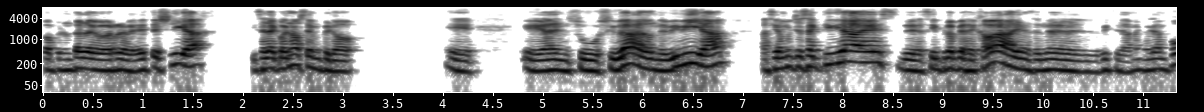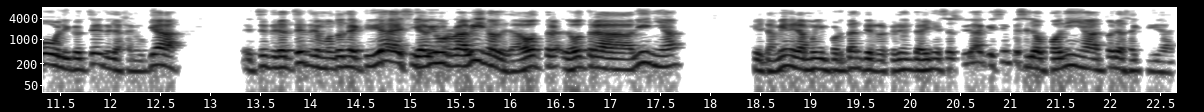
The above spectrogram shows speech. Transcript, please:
para preguntarle algo de Rebe. Este Shliach, quizá la conocen, pero eh, eh, en su ciudad donde vivía, hacía muchas actividades de, así propias de Jabal, encender el, ¿viste, la gran público, etcétera, Hanukkah, etcétera, etcétera, un montón de actividades, y había un rabino de la otra, de otra línea, que también era muy importante y referente ahí en esa ciudad, que siempre se le oponía a todas las actividades.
